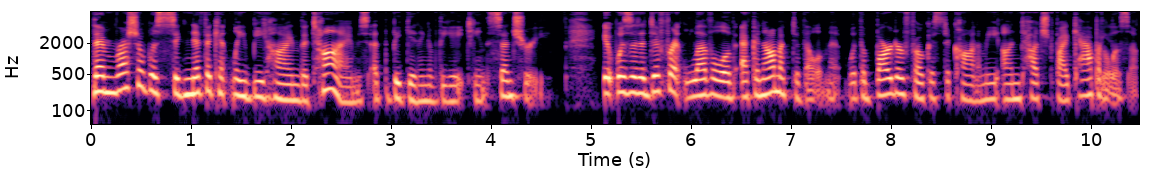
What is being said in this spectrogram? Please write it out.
then Russia was significantly behind the times at the beginning of the 18th century. It was at a different level of economic development, with a barter focused economy untouched by capitalism.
